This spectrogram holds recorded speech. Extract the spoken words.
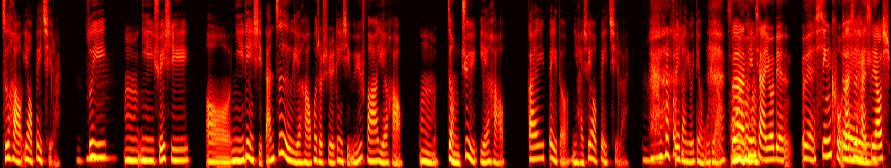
只好要背起来。嗯所以，嗯，你学习，呃，你练习单字也好，或者是练习语法也好，嗯，整句也好，该背的你还是要背起来。嗯虽然有点无聊，虽然听起 来有点有点辛苦，但是还是要学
